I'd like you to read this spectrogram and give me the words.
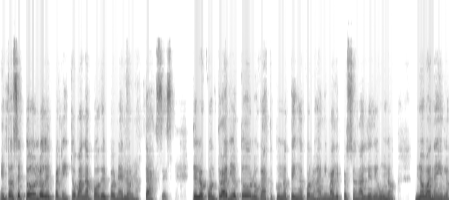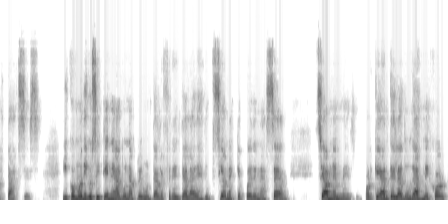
entonces todo lo del perrito van a poder ponerlo en los taxes. De lo contrario, todos los gastos que uno tenga con los animales personales de uno no van a ir en los taxes. Y como digo, si tienen alguna pregunta referente a las deducciones que pueden hacer, llámenme, porque ante la duda es mejor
